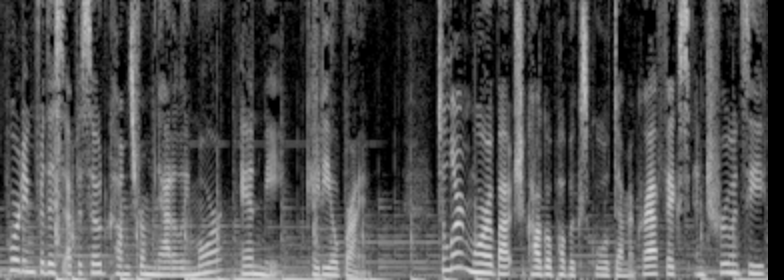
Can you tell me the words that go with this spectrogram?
Reporting for this episode comes from Natalie Moore and me, Katie O'Brien. To learn more about Chicago Public School demographics and truancy,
